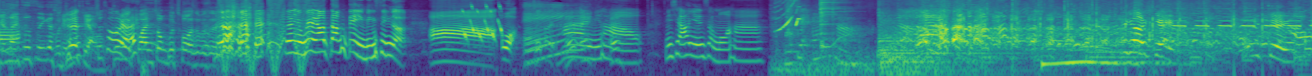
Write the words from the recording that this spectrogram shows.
原来这是一个我觉得选角突然观众不错，是不是？那有没有要当电影明星的啊？我，嗨，你好，你想要演什么哈？这个很给，很给啊！好活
